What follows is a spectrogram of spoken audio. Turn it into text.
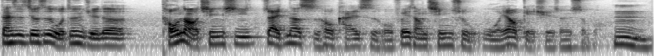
但是就是我真的觉得头脑清晰，在那时候开始，我非常清楚我要给学生什么。嗯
